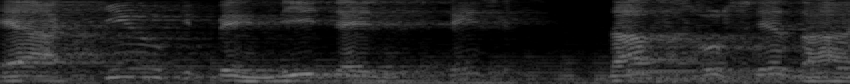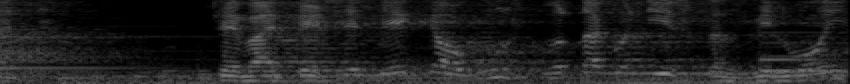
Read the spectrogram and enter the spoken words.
É aquilo que permite a existência das sociedades. Você vai perceber que alguns protagonistas vilões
